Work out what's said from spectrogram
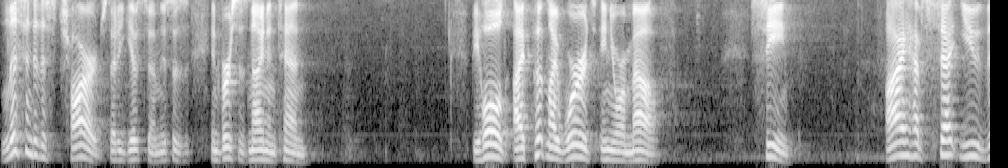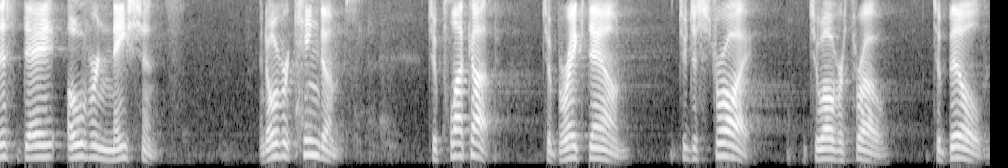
Listen to this charge that he gives to him. This is in verses 9 and 10. Behold, I've put my words in your mouth. See, I have set you this day over nations and over kingdoms to pluck up, to break down, to destroy, to overthrow, to build,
